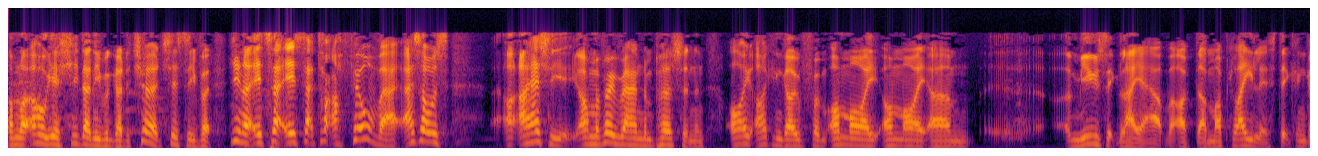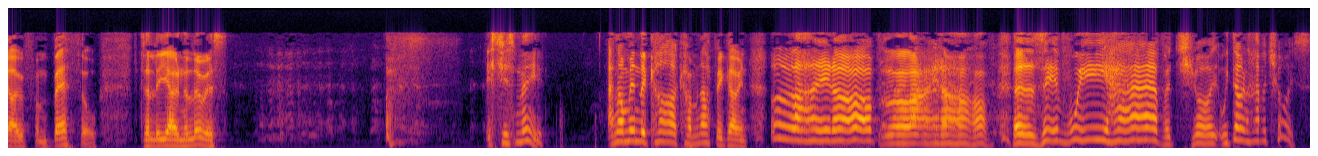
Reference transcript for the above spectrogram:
I'm like, oh, yes, she doesn't even go to church, does she? But, you know, it's that, it's that. I feel that as I was, I, I actually, I'm a very random person, and I, I can go from, on my, on my um, uh, music layout that I've done, my playlist, it can go from Bethel to Leona Lewis. it's just me. And I'm in the car coming up here going, light up, light up, as if we have a choice. We don't have a choice.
